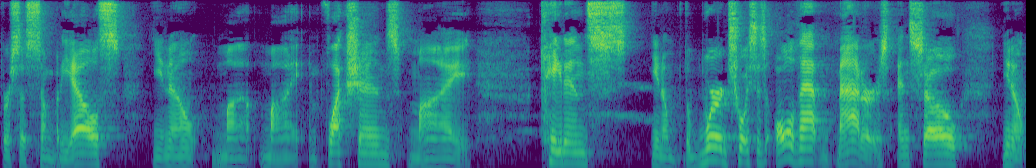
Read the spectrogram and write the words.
versus somebody else, you know, my, my inflections, my cadence, you know, the word choices, all that matters. And so, you know,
